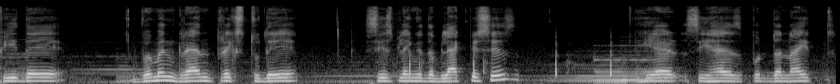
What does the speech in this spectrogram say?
FIDE women grand prix today. She is playing with the black pieces. Here she has put the knight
